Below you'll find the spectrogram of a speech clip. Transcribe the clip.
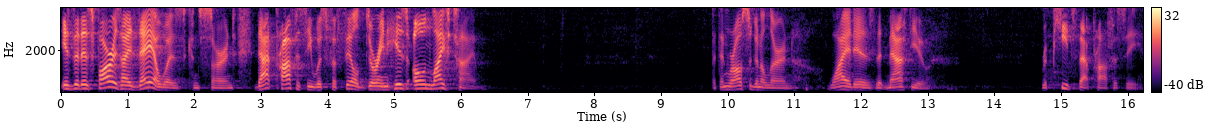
is that as far as Isaiah was concerned, that prophecy was fulfilled during his own lifetime. But then we're also going to learn why it is that Matthew repeats that prophecy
